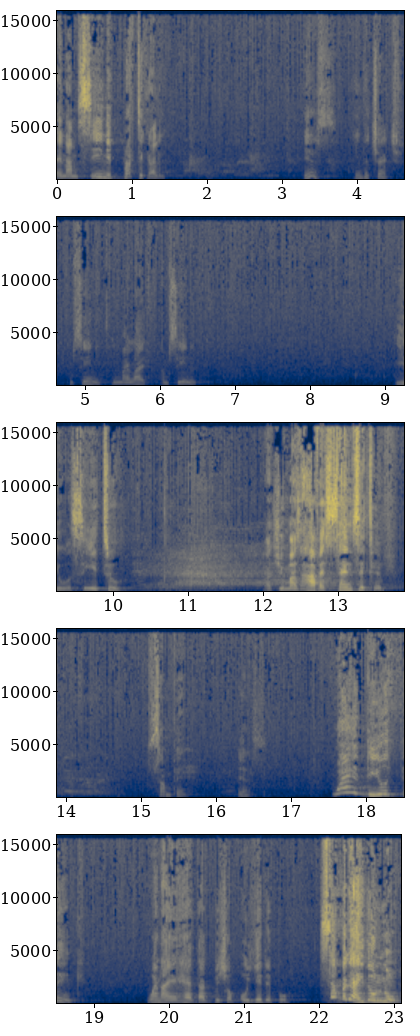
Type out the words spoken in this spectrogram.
And I'm seeing it practically. Yes, in the church. I'm seeing it. In my life, I'm seeing it. You will see it too. But you must have a sensitive something. Yes. Why do you think when I heard that Bishop Oyedepo, somebody I don't know,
